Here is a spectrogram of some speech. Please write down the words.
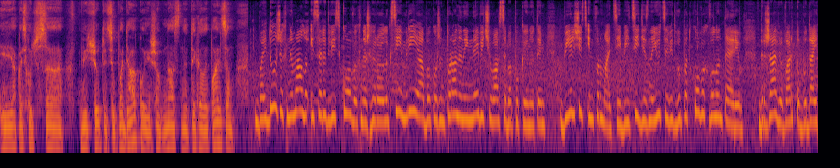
І якось хочеться відчути цю подяку, і щоб нас не тикали пальцем. Байдужих немало і серед військових. Наш герой Олексій мріє, аби кожен поранений не відчував себе покинутим. Більшість інформації бійці дізнаються від випадкових волонтерів. Державі варто бодай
